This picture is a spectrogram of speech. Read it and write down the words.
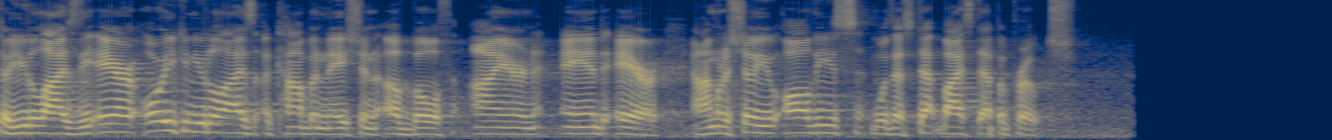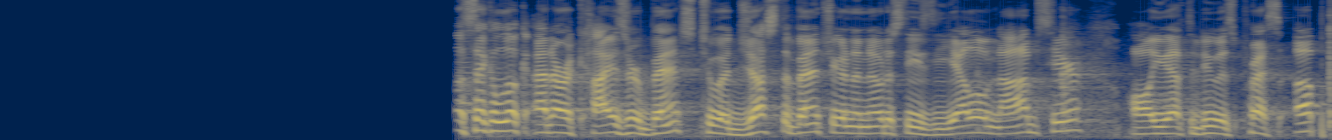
to utilize the air, or you can utilize a combination of both iron and air. And I'm going to show you all these with a step-by-step -step approach. Let's take a look at our Keiser bench. To adjust the bench, you're going to notice these yellow knobs here. All you have to do is press up,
